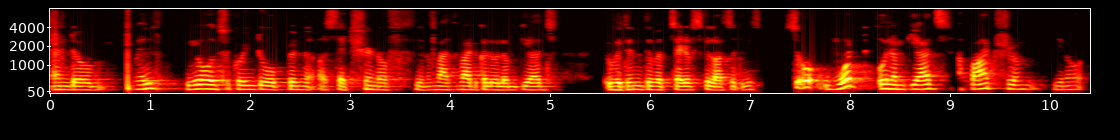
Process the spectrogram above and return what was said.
And um, well, we are also going to open a section of you know mathematical Olympiads within the website of Skillocity. So, what Olympiads apart from you know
